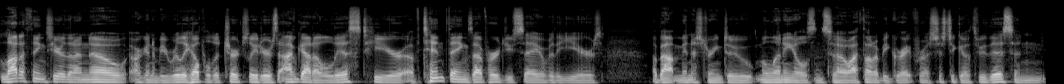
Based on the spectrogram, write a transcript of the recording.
lot of things here that I know are going to be really helpful to church leaders. I've got a list here of ten things I've heard you say over the years about ministering to millennials, and so I thought it'd be great for us just to go through this and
